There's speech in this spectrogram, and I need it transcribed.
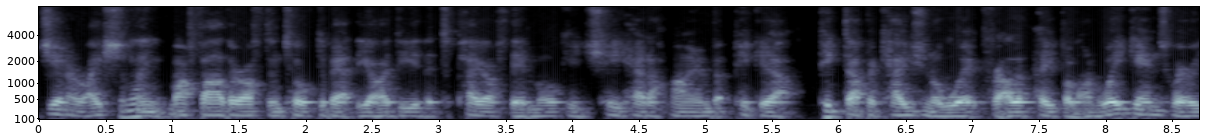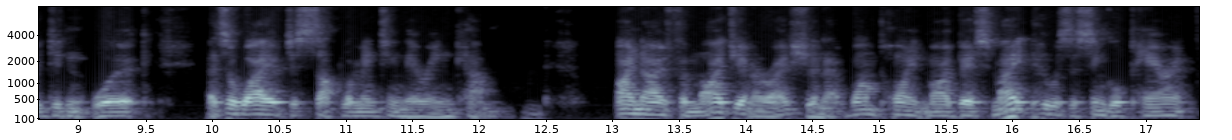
generationally, my father often talked about the idea that to pay off their mortgage, he had a home, but picked up picked up occasional work for other people on weekends where he didn't work as a way of just supplementing their income. I know for my generation, at one point, my best mate, who was a single parent,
